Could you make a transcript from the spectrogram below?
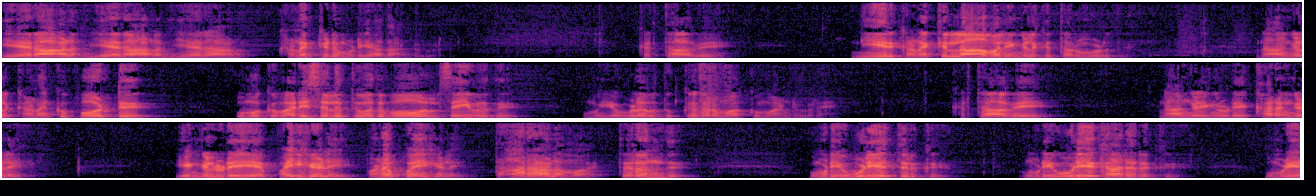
ஏராளம் ஏராளம் ஏராளம். கணக்கிட முடியாத ஆண்டவர். கர்த்தாவே நீர் கணக்கில்லாமல் எங்களுக்கு தரும் பொழுது நாங்கள் கணக்கு போட்டு உமக்கு வரி செலுத்துவது போல் செய்வது உமை எவ்வளவு துக்ககரமாக்கும் ஆண்டுவரே. கர்த்தாவே நாங்கள் எங்களுடைய கரங்களை எங்களுடைய பைகளை பணப்பைகளை தாராளமாய் திறந்து உம்முடைய ஊழியத்திற்கு உம்முடைய ஊழியக்காரருக்கு உம்முடைய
